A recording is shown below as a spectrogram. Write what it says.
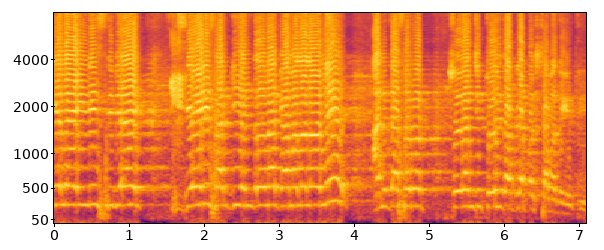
केल्या. ईडी सीबीआय सीआयडी सारखी यंत्रणा कामाला लावली आणि त्या सर्व चोरांची टोळीच आपल्या पक्षामध्ये घेतली.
